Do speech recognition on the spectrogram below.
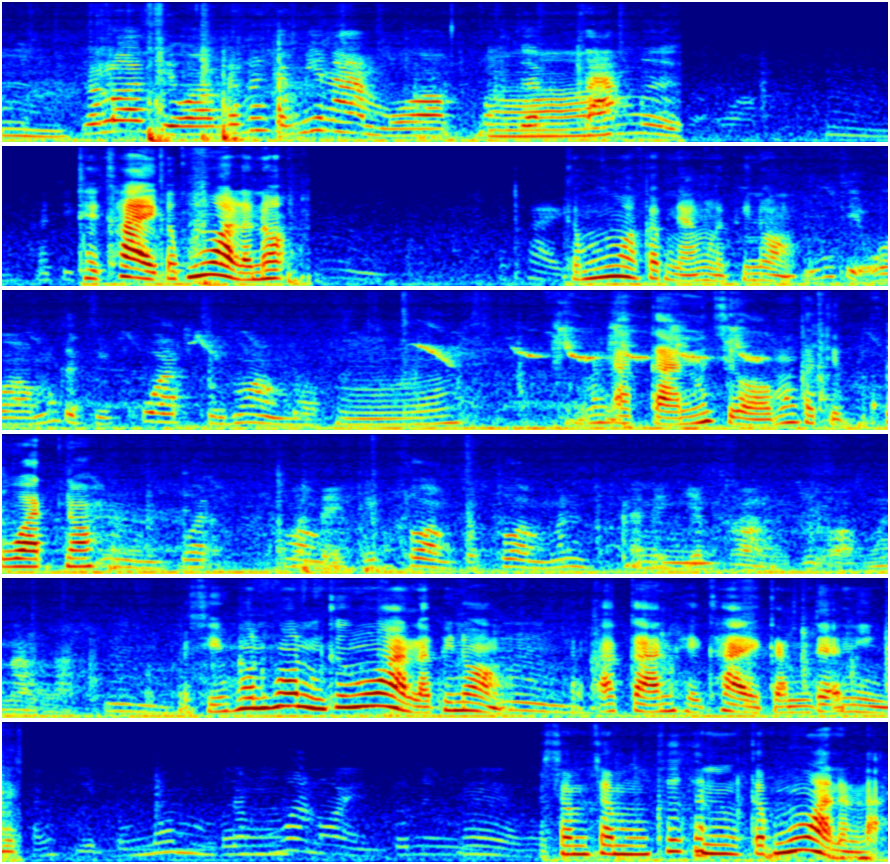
อืม แล้วรอสิออกแล้วมันก็มีน้ำออกบ่เกินอ๋อ สามมื้อคล้ายๆกับงัวแหล้วเนาะคล้ายๆกับงัวกับหยังแหละพี่น้องมันสิออกมันก็สิควดสิห้องดอกอืมมันอาการมันสิออกมันก็สิควดเนาะอืมควดท้องติดท้องปวดท้องมัน อันนี้เก็บท้องที่ออกมานั่นล่ะอืมก็สิหุ่นๆคืองัวแหละพี่น้อง อืมอาการคล้ายๆกันแต่อันนี้ก็สังเกตเบิ่งนมเบิ่งจำหัวหน่อยตัวหนึง เออซ้ำๆคือกันกับงัวนั่นล่ะ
